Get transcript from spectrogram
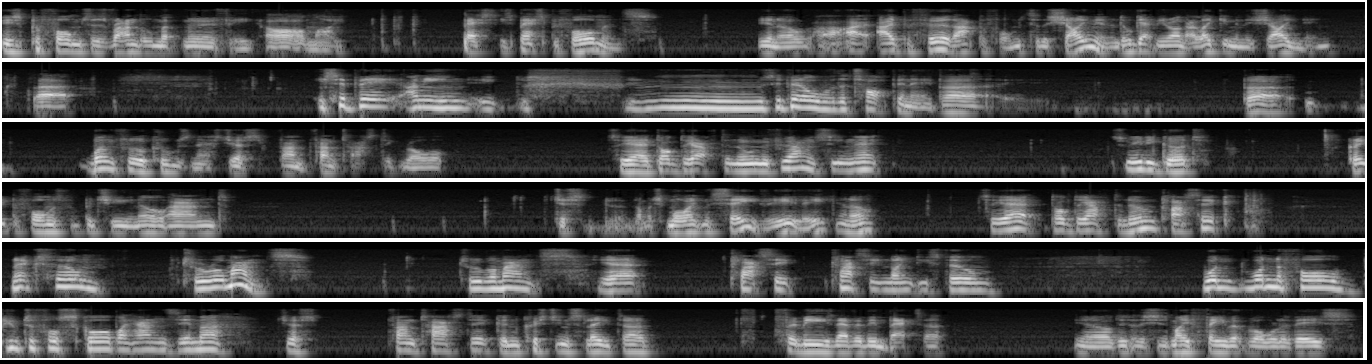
his performance as Randall McMurphy, oh my, best his best performance. You know, I, I prefer that performance to The Shining. And don't get me wrong, I like him in The Shining, but it's a bit. I mean, it, mm, it's a bit over the top in it, but but one flew a cuckoo's nest, just fan, fantastic role. So yeah, Dog Day Afternoon. If you haven't seen it, it's really good. Great performance for Pacino and just not much more I can say really, you know. So yeah, Dog Day Afternoon, classic. Next film, True Romance. True Romance, yeah, classic, classic 90s film. Wonderful, beautiful score by Hans Zimmer, just fantastic. And Christian Slater, for me, he's never been better. You know, this is my favourite role of his.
